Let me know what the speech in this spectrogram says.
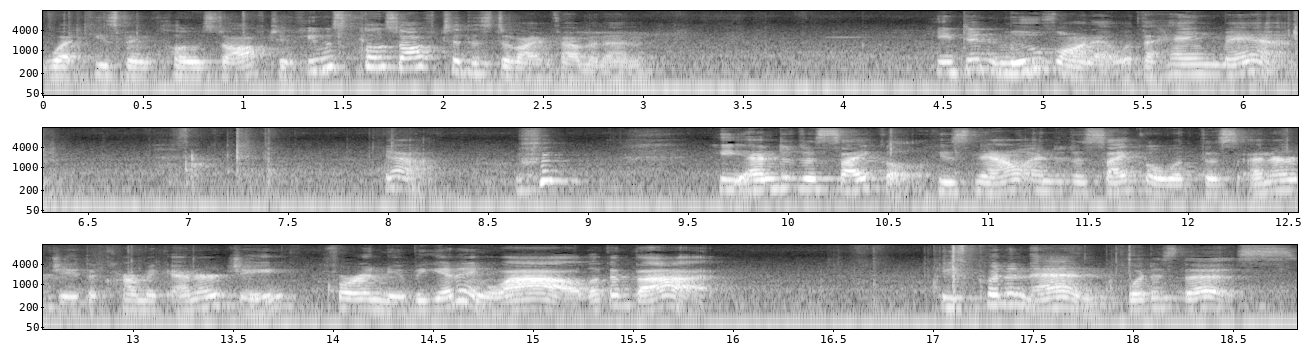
what he's been closed off to. He was closed off to this divine feminine. He didn't move on it with the hanged man. Yeah. he ended a cycle. He's now ended a cycle with this energy, the karmic energy, for a new beginning. Wow, look at that. He's put an end. What is this?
